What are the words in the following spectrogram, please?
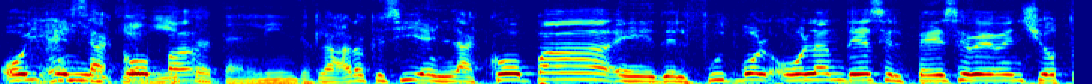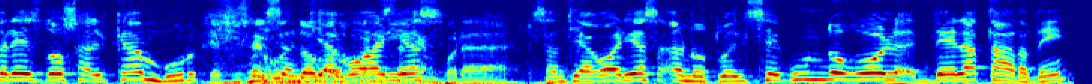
hoy Ay, en la Copa. tan lindo. Claro que sí, en la Copa eh, del fútbol holandés el PSV venció 3-2 al Cambur. Y segundo Santiago gol con esta Arias, temporada. Santiago Arias anotó el segundo gol de la tarde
